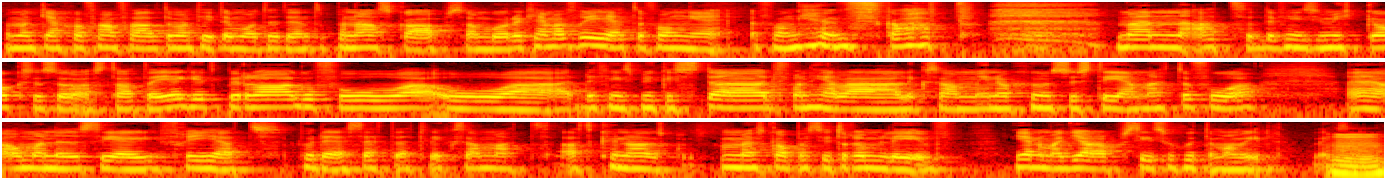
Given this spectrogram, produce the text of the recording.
men kanske framförallt om man tittar mot ett entreprenörskap som både kan vara frihet och fånge, fångenskap. Men att det finns ju mycket också så, starta eget-bidrag att få och det finns mycket stöd från hela liksom, innovationssystemet att få. Eh, om man nu ser frihet på det sättet, liksom, att, att kunna skapa sitt drömliv genom att göra precis så sjutton man vill. Liksom. Mm.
